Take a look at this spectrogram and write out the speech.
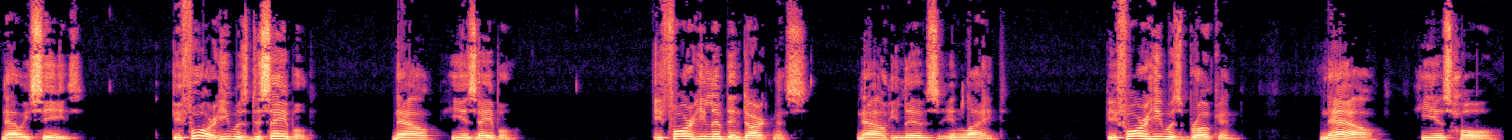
now he sees. Before he was disabled, now he is able. Before he lived in darkness, now he lives in light. Before he was broken, now he is whole.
